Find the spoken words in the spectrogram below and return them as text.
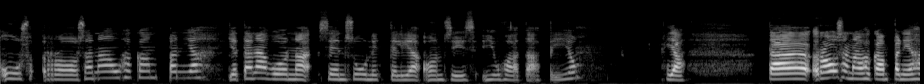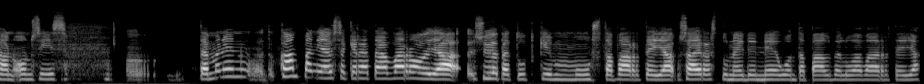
uusi Roosanauha-kampanja ja tänä vuonna sen suunnittelija on siis Juha Tapio. Ja tämä Roosanauha-kampanjahan on siis tämmöinen kampanja, jossa kerätään varoja syöpätutkimusta varten ja sairastuneiden neuvontapalvelua varten. Ja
